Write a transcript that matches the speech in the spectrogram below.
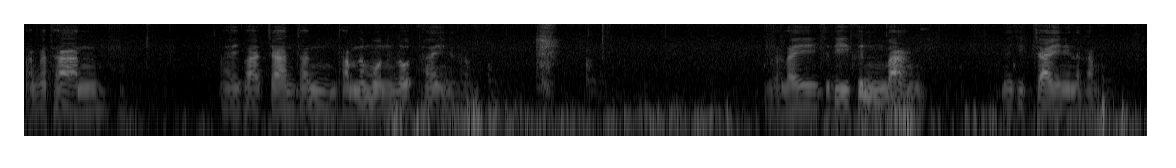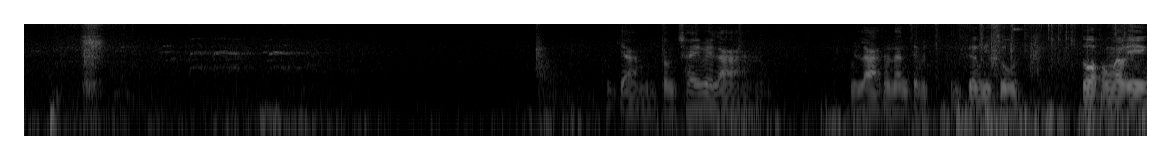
สังฆทาน ให้พระอาจารย์ท่านทำน้ำมนต์ลดให้นะครับ อะไรจะดีขึ้นบ้างในจิตใจนี่แหละครับทุกอย่างต้องใช้เวลา เวลาเท่านั้นจะเป็นเครื่องพิสูจน์ตัวของเราเอง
